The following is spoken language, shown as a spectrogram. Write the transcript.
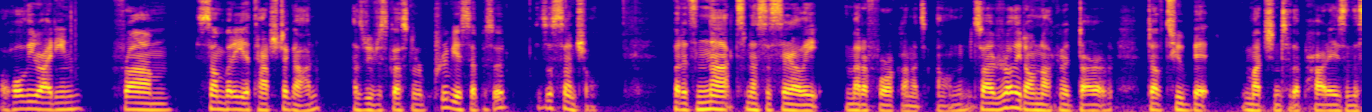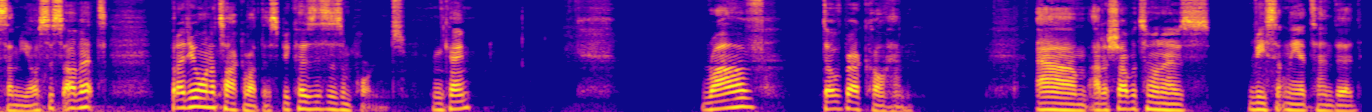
a holy writing from somebody attached to God, as we've discussed in a previous episode, is essential. But it's not necessarily metaphoric on its own. So I really don't, I'm not going to delve too bit much into the pardes and the semiosis of it. But I do want to talk about this because this is important. Okay? Rav Dovber Cohen, um, at a Shabbaton I was recently attended,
